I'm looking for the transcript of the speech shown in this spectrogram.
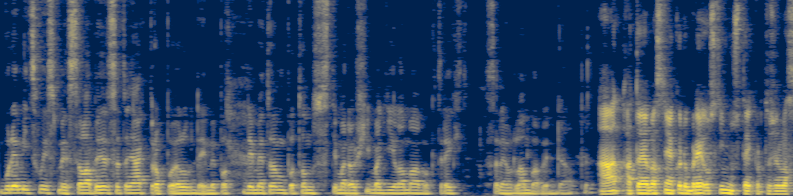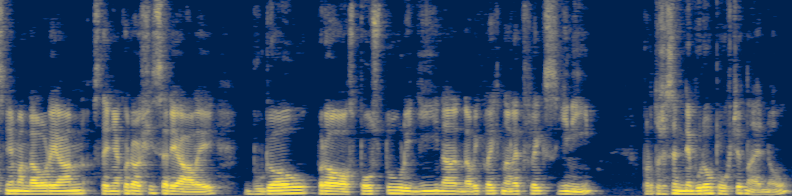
bude mít svůj smysl, aby se to nějak propojilo, dejme, po, dejme tomu potom s těma dalšíma dílama, o kterých se nehodlám bavit dál. A, a to je vlastně jako dobrý oslý mustek, protože vlastně Mandalorian, stejně jako další seriály, budou pro spoustu lidí na, navyklých na Netflix jiný, protože se nebudou pouštět najednou.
